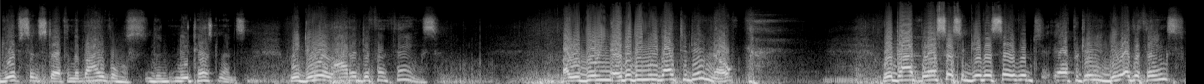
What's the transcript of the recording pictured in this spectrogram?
gifts and stuff and the Bibles, the New Testaments. We do a lot of different things. Are we doing everything we'd like to do? No. will God bless us and give us the opportunity to do other things?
